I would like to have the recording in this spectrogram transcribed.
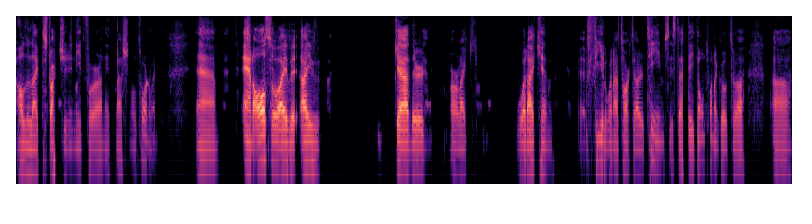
all the like structure you need for an international tournament. Um, and also I've I've gathered or like what I can uh, feel when I talk to other teams is that they don't want to go to a, a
